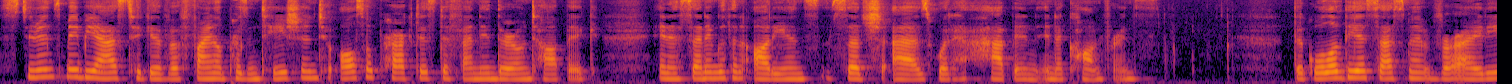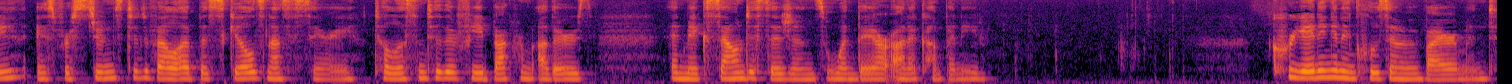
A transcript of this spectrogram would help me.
Students may be asked to give a final presentation to also practice defending their own topic in a setting with an audience, such as would happen in a conference. The goal of the assessment variety is for students to develop the skills necessary to listen to their feedback from others and make sound decisions when they are unaccompanied. Creating an inclusive environment.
